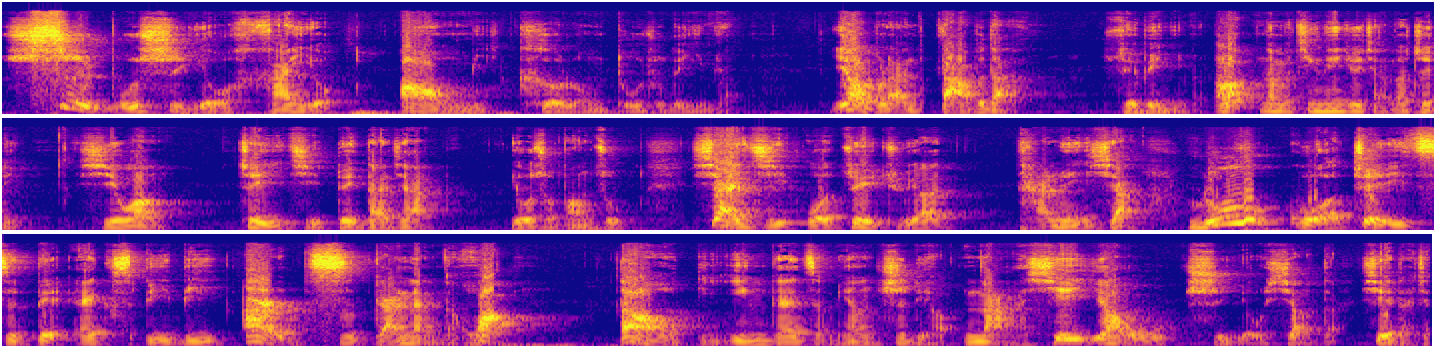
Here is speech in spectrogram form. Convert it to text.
是不是有含有奥密克戎毒株的疫苗，要不然打不打随便你们。好了，那么今天就讲到这里，希望这一集对大家有所帮助。下一集我最主要谈论一下，如果这一次被 XBB 二次感染的话。到底应该怎么样治疗？哪些药物是有效的？谢谢大家。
